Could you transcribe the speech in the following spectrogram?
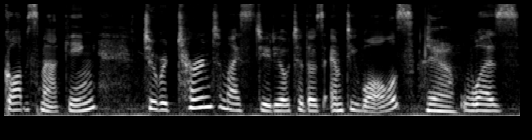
gobsmacking. To return to my studio to those empty walls Yeah. was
